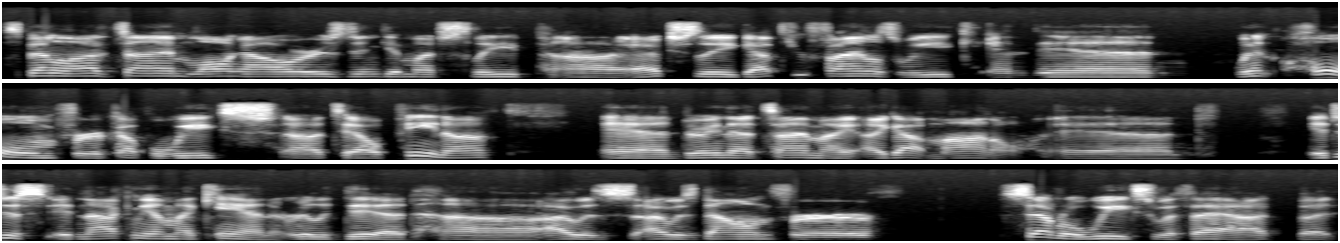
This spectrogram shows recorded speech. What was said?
spent a lot of time, long hours, didn't get much sleep. Uh, actually, got through finals week and then went home for a couple weeks uh, to Alpena. And during that time, I, I got mono and it just it knocked me on my can. It really did. Uh, I was I was down for several weeks with that, but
